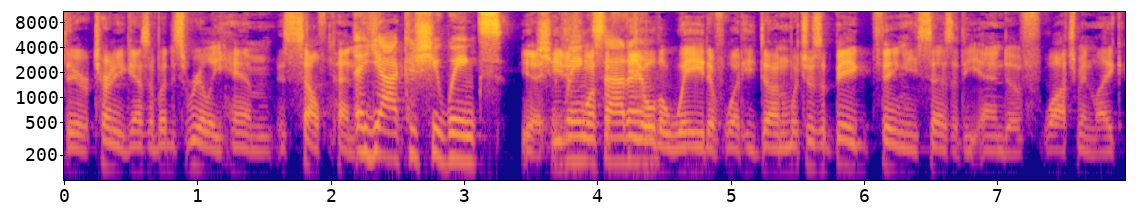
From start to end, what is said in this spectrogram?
they're turning against him, but it's really him. It's self penance. Uh, yeah, because she winks. Yeah, she he just winks wants to feel him. the weight of what he done, which was a big thing he says at the end of Watchmen. Like,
